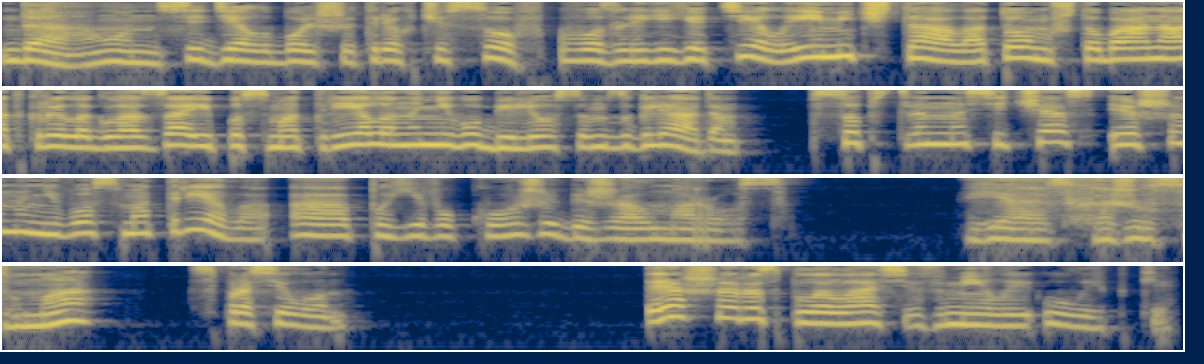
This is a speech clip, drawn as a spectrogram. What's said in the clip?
Да, он сидел больше трех часов возле ее тела и мечтал о том, чтобы она открыла глаза и посмотрела на него белесым взглядом. Собственно, сейчас Эша на него смотрела, а по его коже бежал мороз. «Я схожу с ума?» спросил он. Эша расплылась в милой улыбке.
